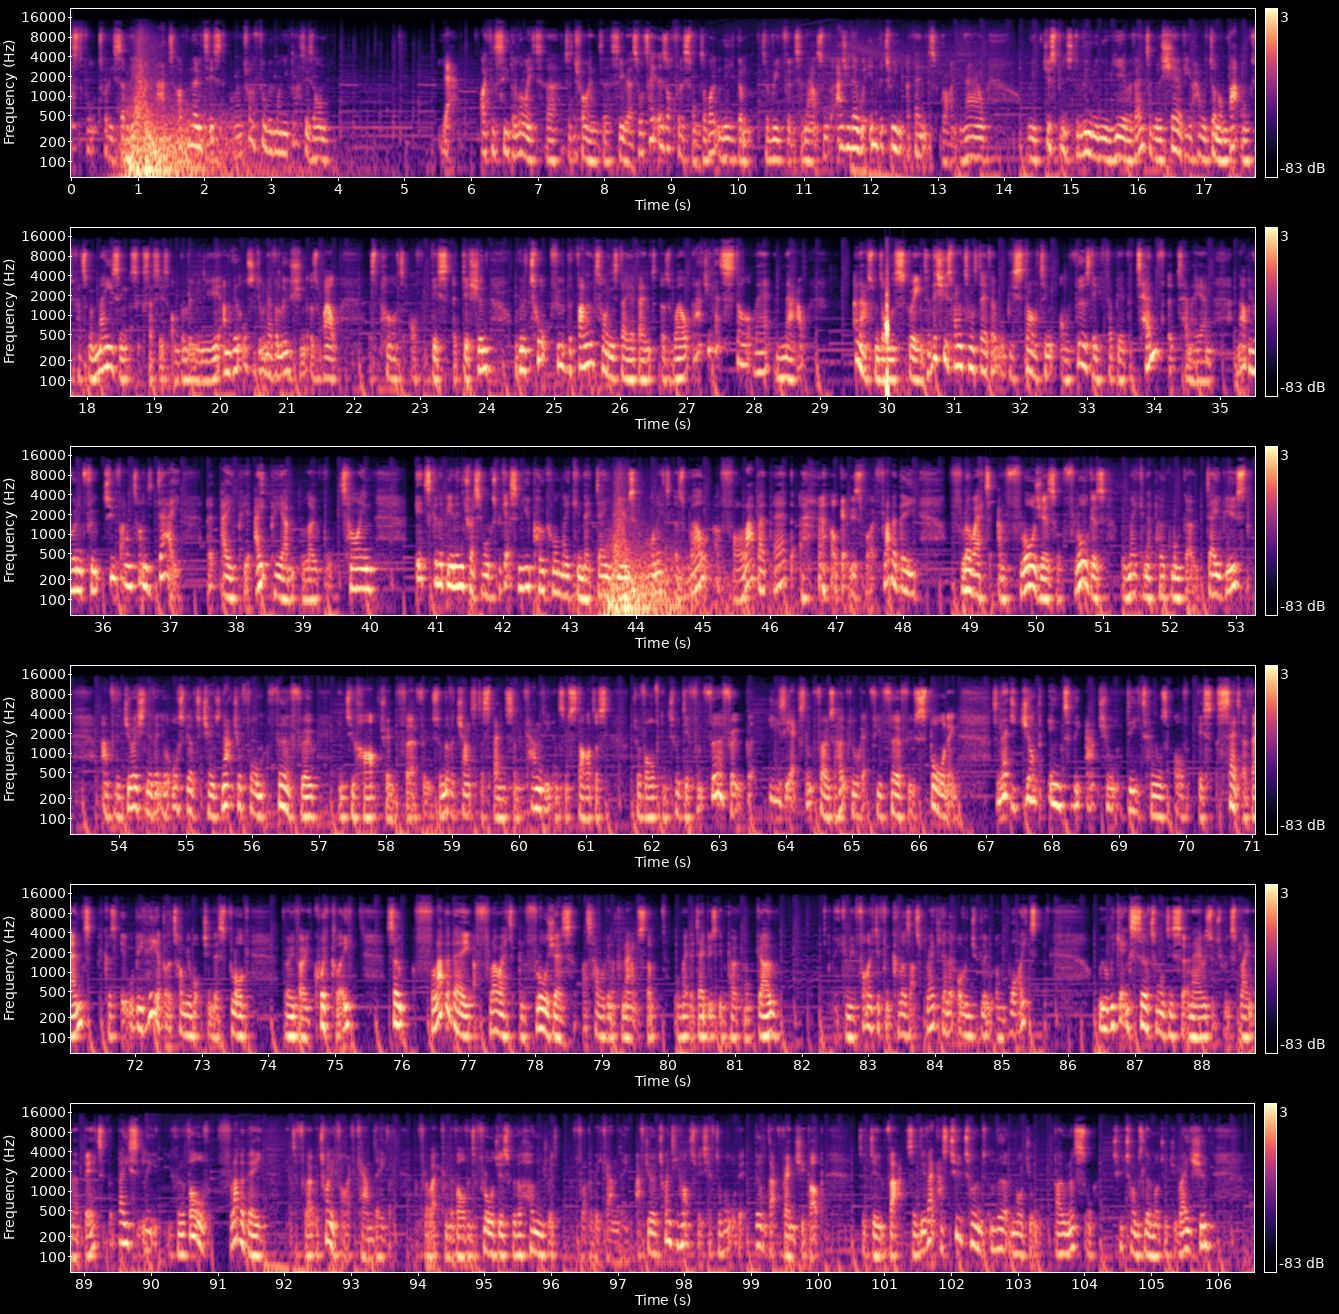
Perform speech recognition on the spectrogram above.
Masterful 27 here. And I've noticed, when I'm trying to film with my new glasses on, yeah, I can see the light uh, to try and uh, see that. So I'll take those off for this one because I won't need them to read through this announcement. As you know, we're in between events right now. We've just finished the Lunar New Year event. I'm going to share with you how we've done on that one because we've had some amazing successes on the Lunar New Year. And we're going to also do an evolution as well as part of this edition. We're going to talk through the Valentine's Day event as well. But actually, let's start there now announcement on the screen. So this year's Valentine's Day event will be starting on Thursday, February the 10th at 10am and I'll be running through to Valentine's Day at 8pm local time. It's going to be an interesting one because we get some new Pokemon making their debuts on it as well. Flabébé, I'll get this right, Flabébé, Floette and Florges or Florges will making their Pokemon Go debuts and for the duration of the event you'll also be able to change natural form Furfrou into heart trim Furfrou. So another chance to spend some candy and some Stardust to evolve into a different fur Furfrou, but easy excellent throw so hopefully we'll get a few Furfrous spawning. So let's jump into the actual details of this said event because it will be here by the time you're watching this vlog very, very quickly. So Flabébé, Floette and Florges, that's how we're going to pronounce them, will make their debuts in Pokemon Go. They come in five different colours, that's red, yellow, orange, blue and white. We will be getting certain ones in certain areas, which we'll explain in a bit, but basically you can evolve Flabébé into Floette with 25 candy, and Floette can evolve into Florges with 100 Flabébé candy. After you earn 20 heart spirits, you have to walk with it, build that friendship up to do that. So the event has two times lure module bonus, or two times lure module duration.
